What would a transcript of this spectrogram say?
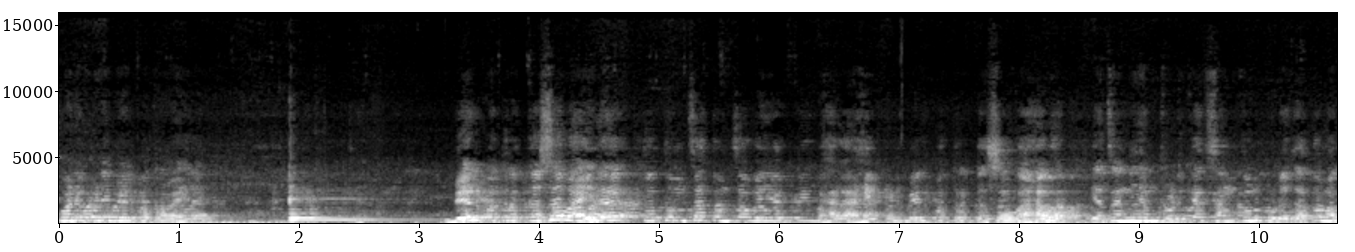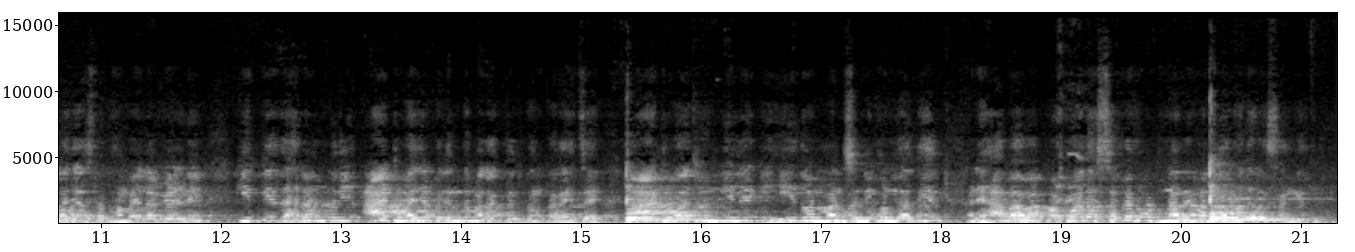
कोणी कोणी बेलपत्र वाहिलं? बेलपत्र कसं वाहिलं तो तुमचा तुमचा वैयक्तिक भाग आहे. पण बेलपत्र कसं व्हावं याचा नियम थोडक्यात सांगतो पुढे जातो. मला जास्त थांबायला वेळ नाही. किती झालं तरी आठ वाजेपर्यंत मला कीर्तन करायचंय. आठ वाजून गेले की ही दोन माणसं निघून जातील आणि हा बाबा पटवायला सकट उठणार आहे मला अगोदरच सांगितलं.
